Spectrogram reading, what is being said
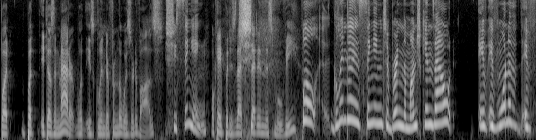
but but it doesn't matter. What is Glinda from the Wizard of Oz? She's singing. Okay, but is that She- said in this movie? Well, Glinda is singing to bring the Munchkins out. If if one of if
